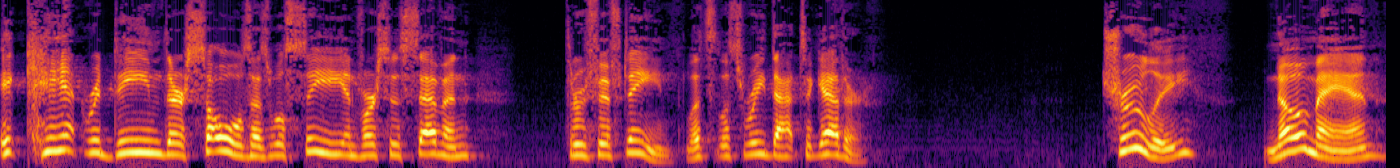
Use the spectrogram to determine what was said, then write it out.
it can't redeem their souls, as we'll see in verses 7 through 15. Let's, let's read that together. Truly, no man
